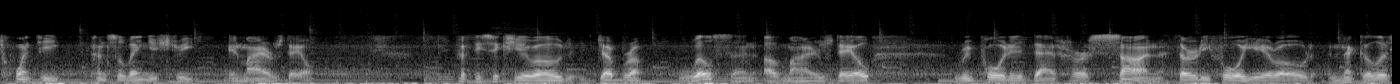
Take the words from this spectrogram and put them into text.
20 Pennsylvania Street in Meyersdale. 56 year old Deborah Wilson of Meyersdale reported that her son, 34 year old Nicholas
